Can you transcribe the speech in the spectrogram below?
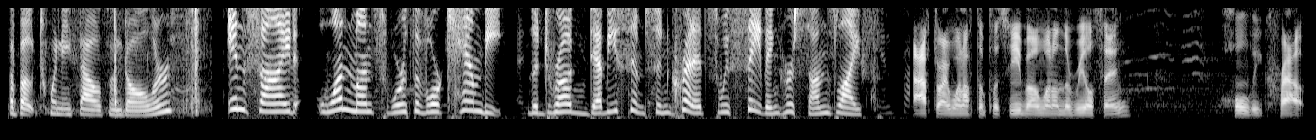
about $20,000. Inside, one month's worth of Orkambi the drug Debbie Simpson credits with saving her son's life. After I went off the placebo and went on the real thing, holy crap,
